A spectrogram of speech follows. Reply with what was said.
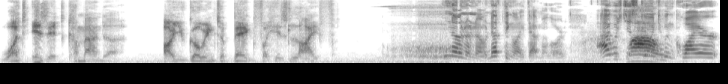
What is it, Commander? Are you going to beg for his life? no, no, no, nothing like that, my lord. I was just Wow. going to inquire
